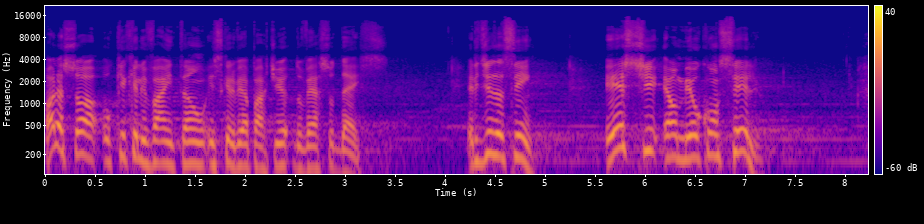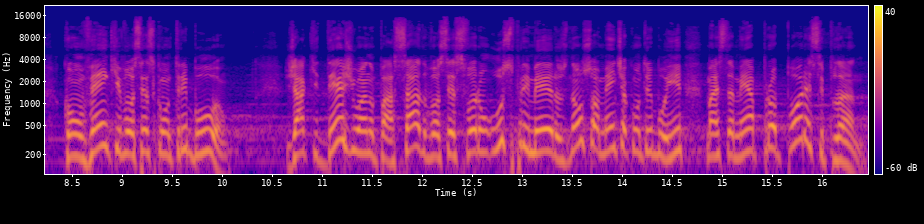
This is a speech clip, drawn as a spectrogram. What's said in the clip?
Olha só o que, que ele vai então escrever a partir do verso 10. Ele diz assim: Este é o meu conselho. Convém que vocês contribuam, já que desde o ano passado vocês foram os primeiros, não somente a contribuir, mas também a propor esse plano.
